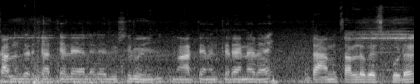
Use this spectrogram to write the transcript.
कालुंदरच्या आत्याला यायला काही उशीर होईल. मग आत्यानंतर येणार आहे. आता आम्ही चाललो गाईच पुढं.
